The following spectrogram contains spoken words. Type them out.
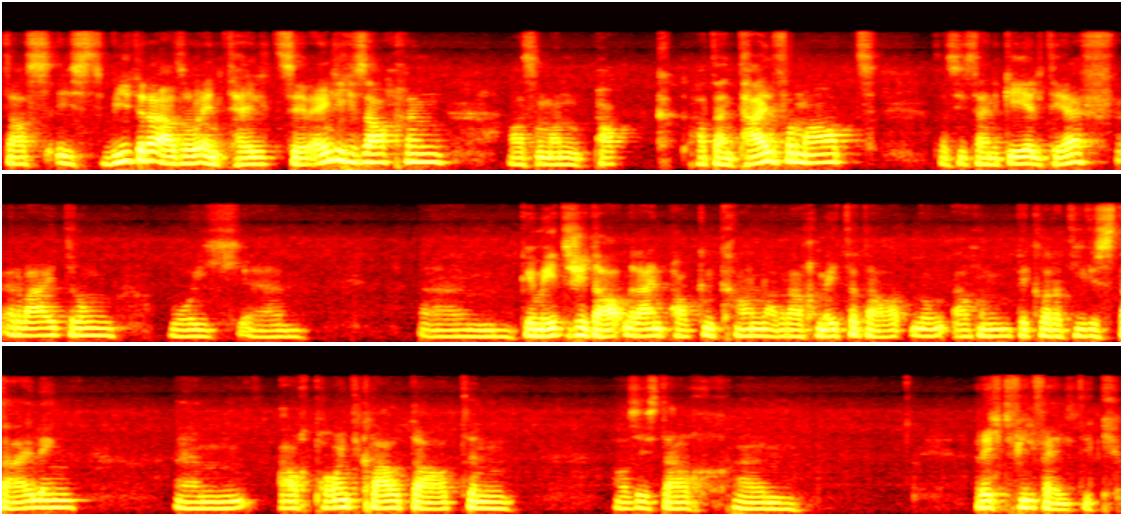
das ist wieder, also enthält sehr ähnliche Sachen, also man packt, hat ein Teilformat, das ist eine GLTF-Erweiterung, wo ich ähm, ähm, geometrische Daten reinpacken kann, aber auch Metadaten und auch ein deklaratives Styling, ähm, auch Point Cloud-Daten. Also ist auch ähm, recht vielfältig.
